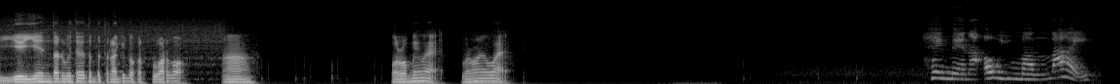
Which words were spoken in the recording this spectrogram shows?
Iya, iya, ntar kita bentar lagi bakal keluar kok. Nah. Follow me, wek. Follow me, wek. Hey man, I owe you my life.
